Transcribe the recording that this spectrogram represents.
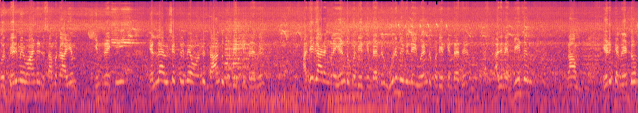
ஒரு பெருமை வாய்ந்த இந்த சமுதாயம் இன்றைக்கு எல்லா விஷயத்திலுமே வந்து தாழ்ந்து கொண்டிருக்கின்றது அதிகாரங்களை இழந்து கொண்டிருக்கின்றது உரிமைகளை உயர்ந்து கொண்டிருக்கின்றது. அதனை மீண்டும் நாம் எடுக்க வேண்டும்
